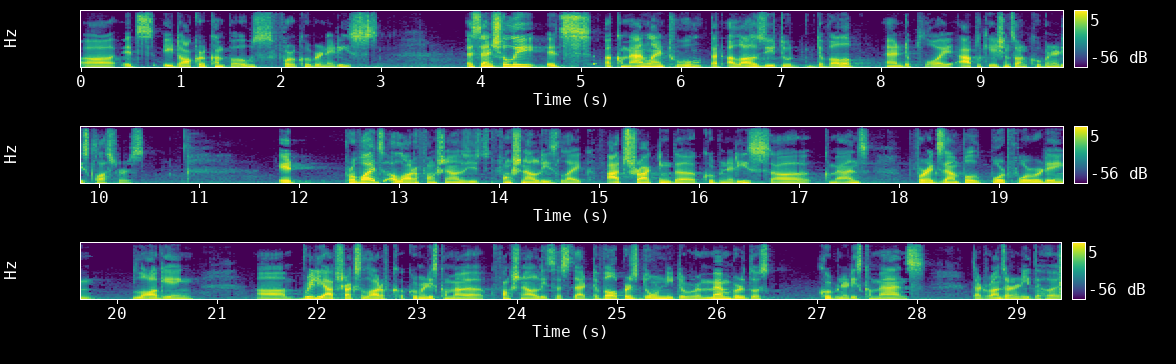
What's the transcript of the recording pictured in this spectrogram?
uh, it's a Docker Compose for Kubernetes. Essentially, it's a command line tool that allows you to develop and deploy applications on Kubernetes clusters. It provides a lot of functionalities, functionalities like abstracting the Kubernetes uh, commands. For example, port forwarding, logging, um, really abstracts a lot of Kubernetes uh, functionalities such that developers don't need to remember those Kubernetes commands that runs underneath the hood.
